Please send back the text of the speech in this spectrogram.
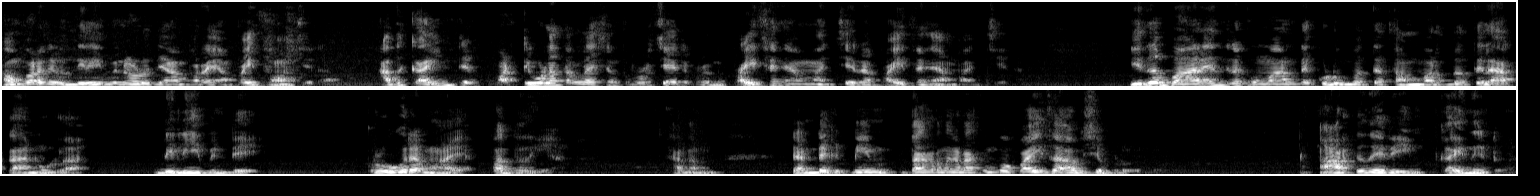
അവൻ പറഞ്ഞു ദിലീപിനോട് ഞാൻ പറയാം പൈസ വാങ്ങിച്ചു തരാം. അത് കഴിഞ്ഞിട്ട് പട്ടികുള്ള തള്ളേശം തുടർച്ചയായിട്ട് പറയുന്നു പൈസ ഞാൻ വാങ്ങിച്ചു തരാം പൈസ ഞാൻ വാങ്ങിച്ചു തരാം. ഇത് ബാലേന്ദ്രകുമാറിന്റെ കുടുംബത്തെ സമ്മർദ്ദത്തിലാക്കാനുള്ള ദിലീപിന്റെ ക്രൂരമായ പദ്ധതിയാണ്. കാരണം രണ്ട് കിഡ്നിയും തകർന്നു കിടക്കുമ്പോൾ പൈസ ആവശ്യപ്പെടുമല്ലോ. ആർക്ക് നേരെയും കൈനീട്ടുമല്ലോ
